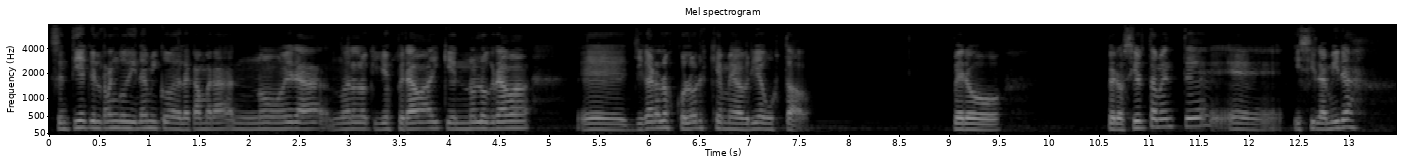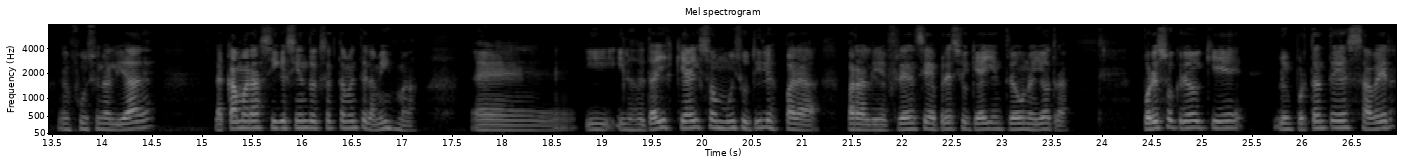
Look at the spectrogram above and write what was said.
sentía que el rango dinámico de la cámara no era, no era lo que yo esperaba y que no lograba eh, llegar a los colores que me habría gustado. Pero, pero ciertamente, y si la miras en funcionalidades, la cámara sigue siendo exactamente la misma. Eh, y, los detalles que hay son muy sutiles para, para la diferencia de precio que hay entre una y otra. Por eso creo que lo importante es saber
